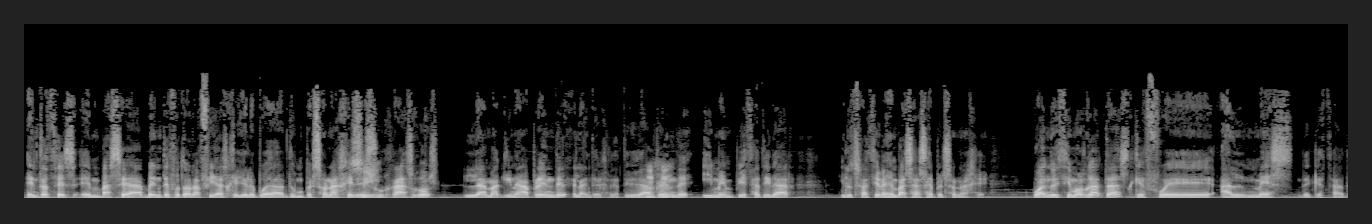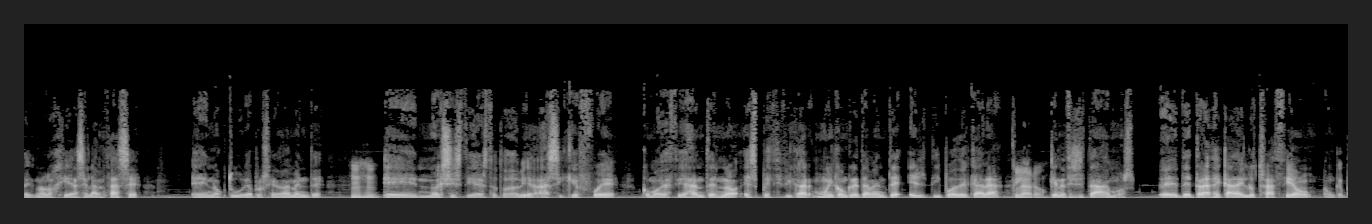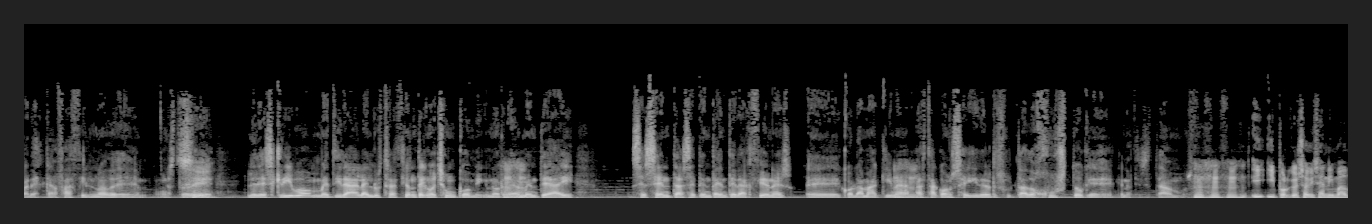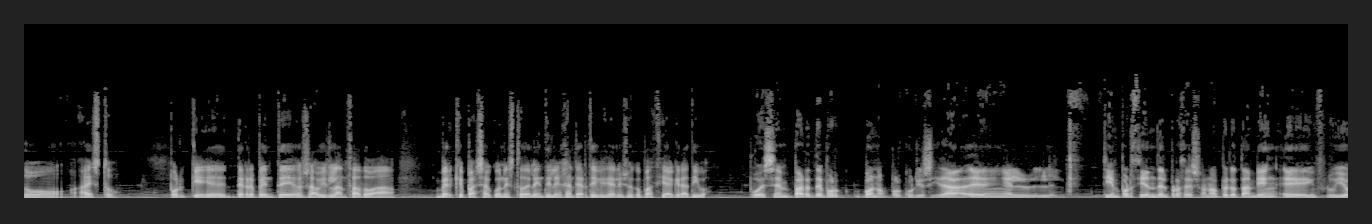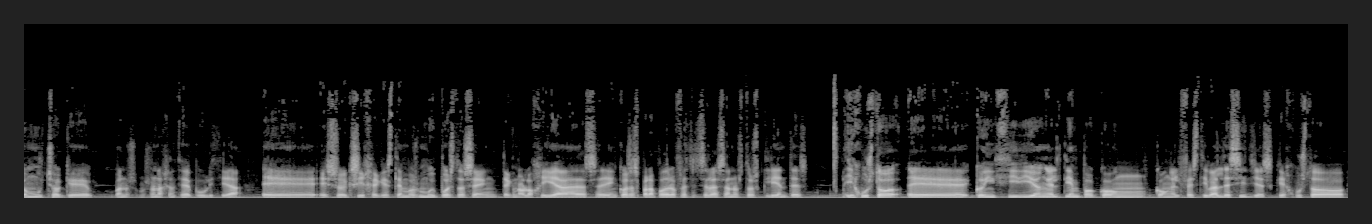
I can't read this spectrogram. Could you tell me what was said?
Entonces, en base a 20 fotografías que yo le pueda dar de un personaje y de Sí. sus rasgos, la máquina aprende, la inteligencia artificial Ujú. aprende y me empieza a tirar ilustraciones en base a ese personaje. Cuando hicimos Gatas, que fue al mes de que esta tecnología se lanzase, en octubre aproximadamente, eh, no existía esto todavía. Así que fue, como decías antes, ¿no? especificar muy concretamente el tipo de cara Claro. que necesitábamos. Eh, detrás de cada ilustración, aunque parezca fácil, ¿no? De esto Sí. de le describo, me tira la ilustración, tengo hecho un cómic. No, realmente hay 60, 70 interacciones eh, con la máquina hasta conseguir el resultado justo que, que necesitábamos. ¿Y, y por qué os habéis animado a esto? ¿Por qué de repente os habéis lanzado a ver qué pasa con esto de la inteligencia artificial y su capacidad creativa? Pues en parte por, bueno, por curiosidad en el, el 100% del proceso, ¿no? Pero también eh, influyó mucho que, bueno, somos una agencia de publicidad, eh, eso exige que estemos muy puestos en tecnologías, en cosas para poder ofrecérselas a nuestros clientes. Y justo eh, coincidió en el tiempo con, con el Festival de Sitges, que justo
